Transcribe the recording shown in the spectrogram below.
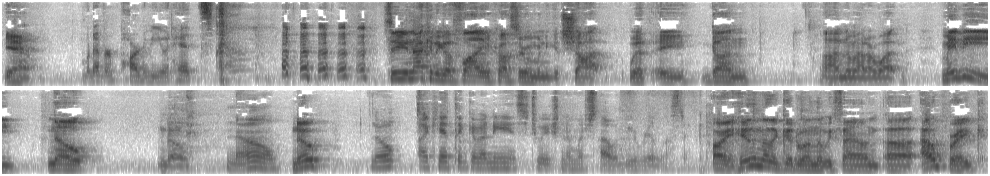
Yeah. whatever part of you it hits. So you're not going to go flying across the room when you get shot with a gun, uh, no matter what. Maybe no, no, no. nope. Nope. I can't think of any situation in which that would be realistic. All right, here's another good one that we found. Uh, Outbreak,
